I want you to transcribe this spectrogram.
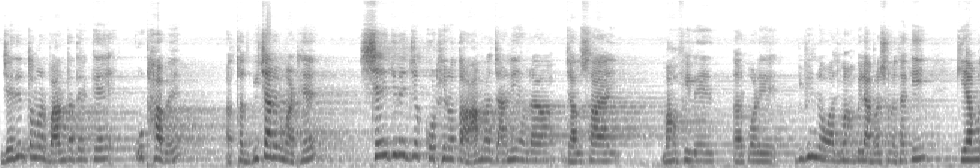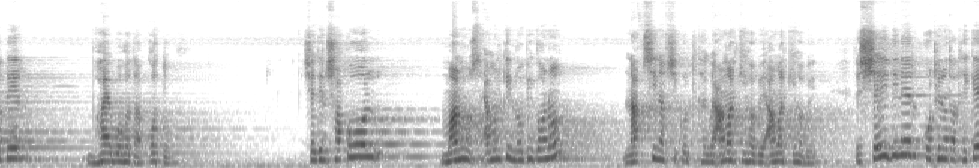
যেদিন তোমার বান্দাদেরকে উঠাবে, অর্থাৎ বিচারের মাঠে, সেই দিনের যে কঠিনতা, আমরা জানি আমরা জালসায়, মাহফিলে, তারপরে বিভিন্ন ওয়াজ মাহফিলে আমরা শুনে থাকি, কিয়ামতের ভয়াবহতা কত? সেদিন সকল মানুষ, এমনকি নবীগণও নাফসি নাফসি করতে থাকবে, আমার কি হবে, আমার কি হবে? তো সেই দিনের কঠিনতা থেকে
